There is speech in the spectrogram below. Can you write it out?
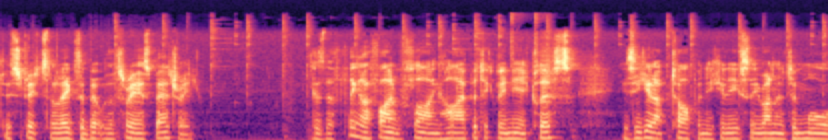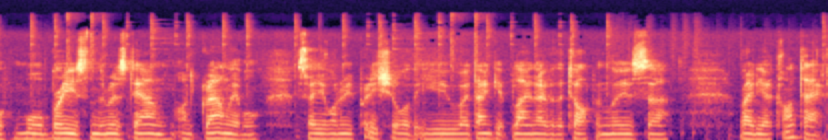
to stretch the legs a bit with a 3S battery because the thing I find with flying high, particularly near cliffs, is you get up top and you can easily run into more more breeze than there is down on ground level. So you want to be pretty sure that you uh, don't get blown over the top and lose uh, radio contact.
